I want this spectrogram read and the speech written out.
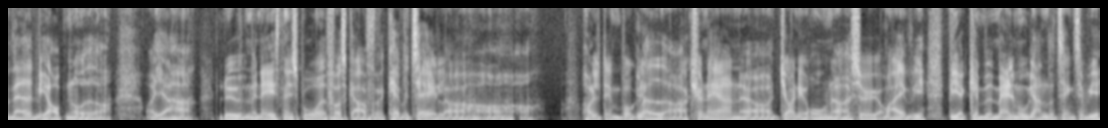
hvad vi har opnået. Og, og jeg har løbet med næsen i sporet for at skaffe kapital og, og, og holde dem på glad, og aktionærerne, og Johnny Rune og Sø og mig, vi, vi har kæmpet med alle mulige andre ting, så vi,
